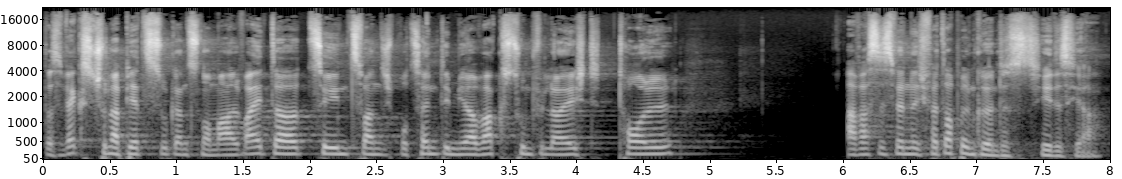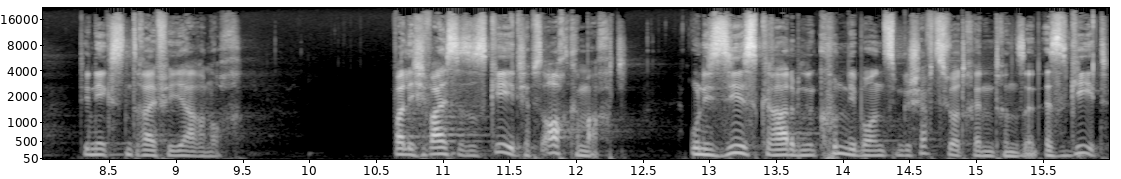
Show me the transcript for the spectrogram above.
das wächst schon ab jetzt so ganz normal weiter, 10, 20 Prozent im Jahr Wachstum vielleicht, toll. Aber was ist, wenn du dich verdoppeln könntest jedes Jahr, die nächsten drei, vier Jahre noch? Weil ich weiß, dass es geht, ich habe es auch gemacht. Und ich sehe es gerade mit den Kunden, die bei uns im Geschäftsführertraining drin sind. Es geht.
